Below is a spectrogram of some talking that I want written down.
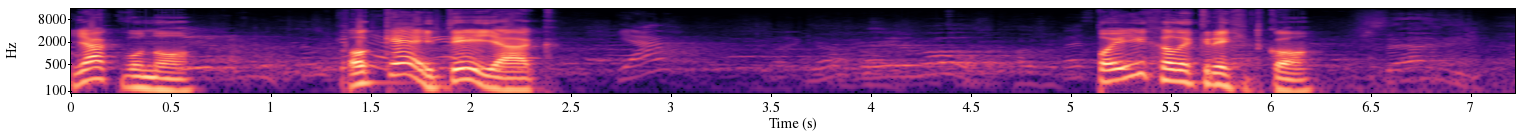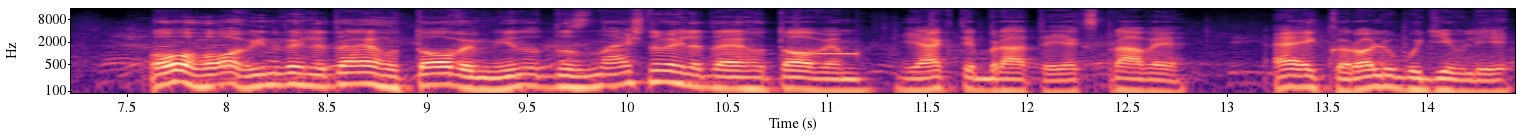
Як воно? Окей, ти як? Поїхали, крихітко. Ого, він виглядає готовим. Він однозначно виглядає готовим. Як ти, брате, як справи? Ей, король у будівлі.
